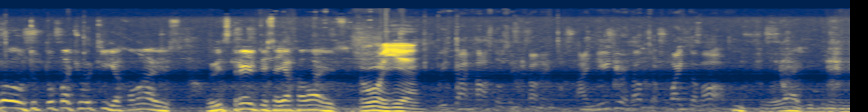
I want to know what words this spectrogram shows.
Воу, тут толпа чуваків, я ховаюсь. Ви відстрелюєтеся, я ховаюсь. О, є. We've got hostiles incoming. I need your help to fight them off. І флаги, блін.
